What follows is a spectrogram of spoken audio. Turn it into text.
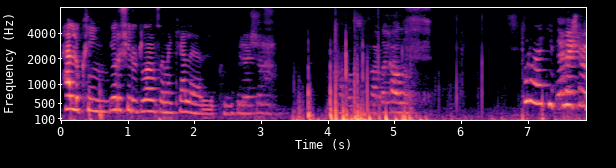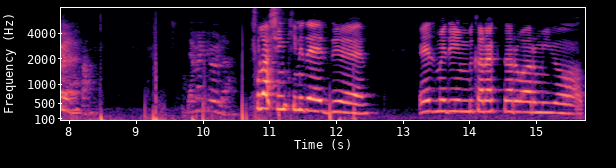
Hello King. Görüşürüz lan sana. Kel Hello King. Flash'ın kafası yukarıda kaldı. Bırak Demek öyle. Demek öyle. Flash'ınkini de ezdim. Ezmediğim bir karakter var mı yok.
